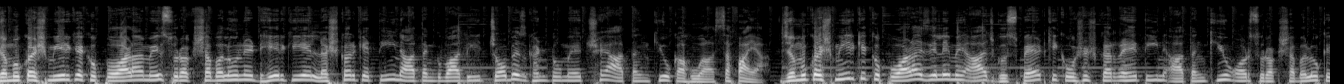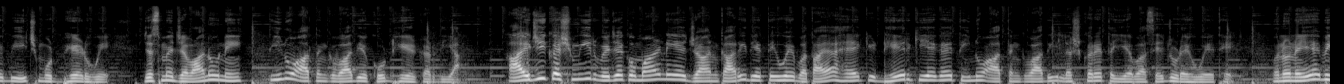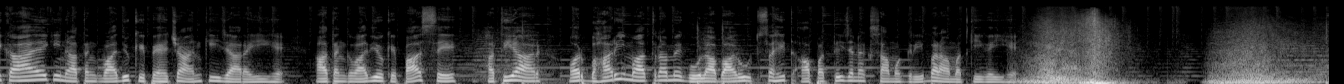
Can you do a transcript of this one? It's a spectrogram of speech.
जम्मू कश्मीर के कुपवाड़ा में सुरक्षा बलों ने ढेर किए लश्कर के तीन आतंकवादी 24 घंटों में छह आतंकियों का हुआ सफाया। जम्मू कश्मीर के कुपवाड़ा ज़िले में आज घुसपैठ की कोशिश कर रहे तीन आतंकियों और सुरक्षा बलों के बीच मुठभेड़ हुए, जिसमें जवानों ने तीनों आतंकवादियों को ढेर कर दिया। आईजी कश्मीर विजय कुमार ने यह जानकारी देते हुए बताया है कि ढेर किए गए तीनों आतंकवादी लश्कर तैयबा से जुड़े हुए थे। उन्होंने यह भी कहा है कि इन आतंकवादियों की पहचान की जा रही है। आतंकवादियों के पास से हथियार और भारी मात्रा में गोला बारूद सहित आपत्तिजनक सामग्री बरामद की गई है।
